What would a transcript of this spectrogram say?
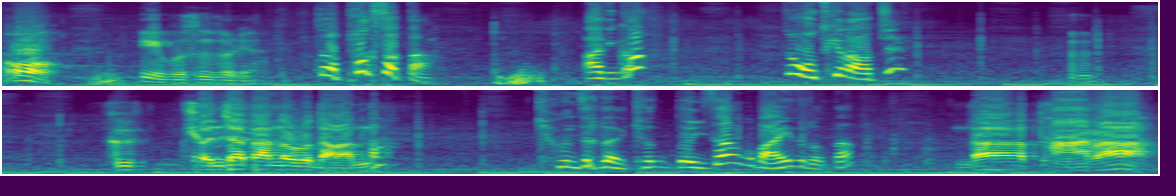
오 이게 무슨 소리야 저 퍽 썼다. 아닌가? 저 어떻게 나왔지? 그 견자단으로 나왔나? 견자다. 견, 너 이상한 거 많이 들었다? 나 다 알아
